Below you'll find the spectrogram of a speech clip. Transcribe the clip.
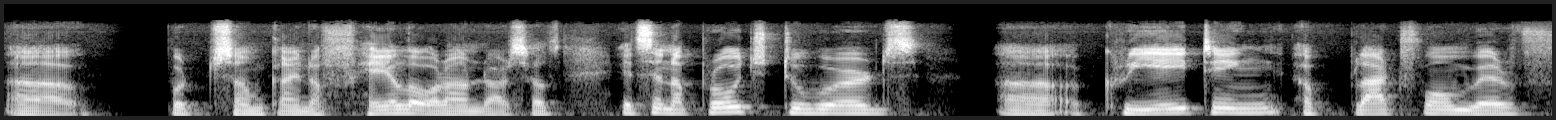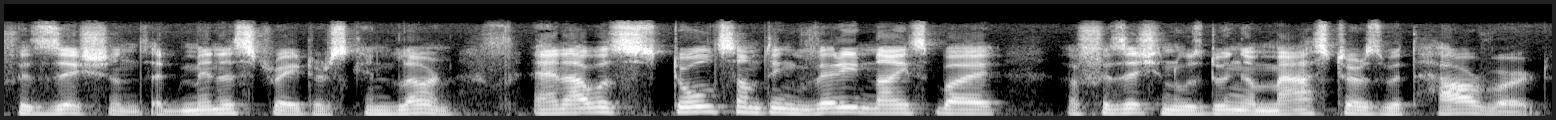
uh, put some kind of halo around ourselves. It's an approach towards uh, creating a platform where physicians, administrators can learn. And I was told something very nice by a physician who's doing a master's with Harvard.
